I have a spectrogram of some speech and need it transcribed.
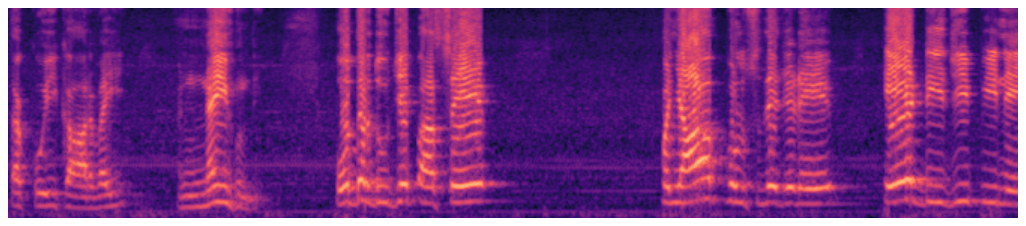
ਤਾਂ ਕੋਈ ਕਾਰਵਾਈ ਨਹੀਂ ਹੁੰਦੀ। ਉਧਰ ਦੂਜੇ ਪਾਸੇ ਪੰਜਾਬ ਪੁਲਿਸ ਦੇ ਜਿਹੜੇ ਏਡੀਜੀਪੀ ਨੇ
